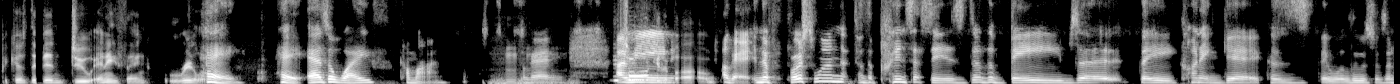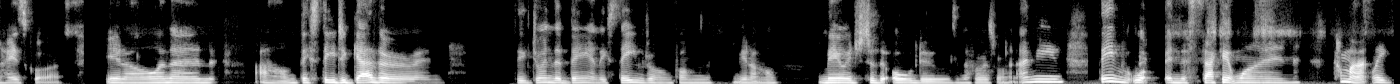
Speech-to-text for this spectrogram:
because they didn't do anything really. hey, hey, as a wife, come on. Okay. I mean, about? Okay, in the first one, they're the princesses, they're the babes that they couldn't get because they were losers in high school, you know. And then um, they stayed together and they joined the band. They saved them from, you know, marriage to the old dudes in the first one. I mean, they well, in the second one. Come on, like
